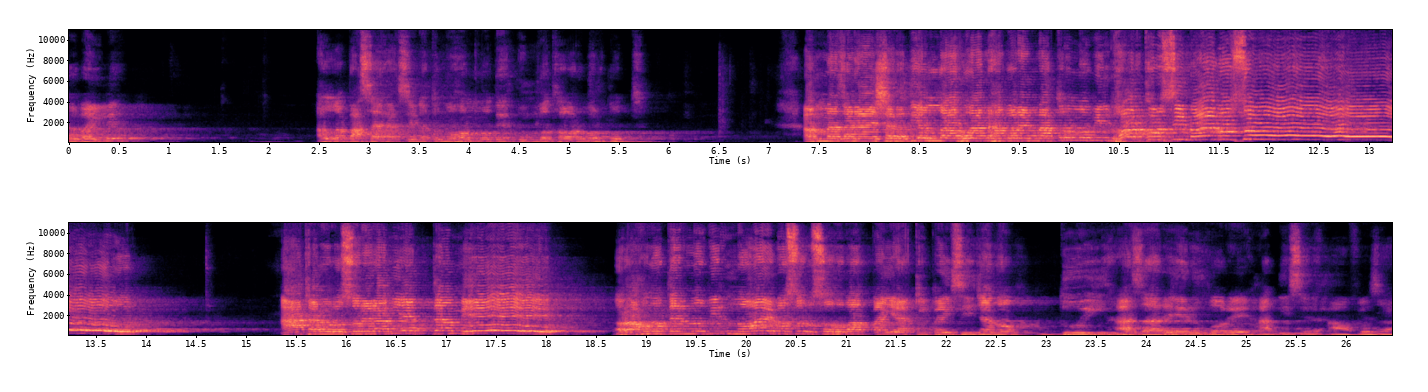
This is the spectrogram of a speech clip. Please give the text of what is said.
মোবাইলে, আল্লাহ বাসায় রাখছে, এটা তো মোহাম্মদের উম্মত হওয়ার বরকত। আম্মা জানা আয়েশা রাদিয়াল্লাহু আনহা বলেন, মাত্র নবীর ঘর করছি 9 বছর। 18 বছরের আমি একটা মেয়ে রহমতের নবীর 9 বছর সোহবাত পাইয়া কি পাইছি জানো? দুই হাজারের উপরে হাদিসের হাফেজা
